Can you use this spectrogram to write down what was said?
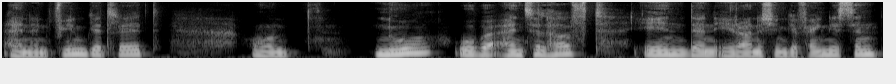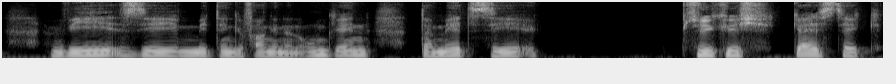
einen Film gedreht und nur über Einzelhaft in den iranischen Gefängnissen, wie sie mit den Gefangenen umgehen, damit sie psychisch, geistig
